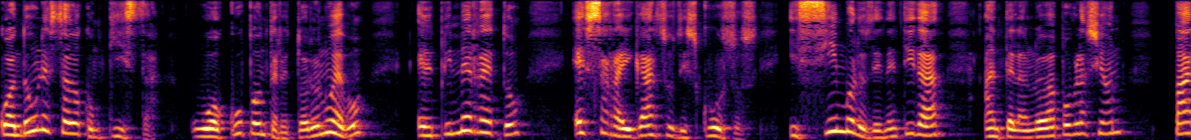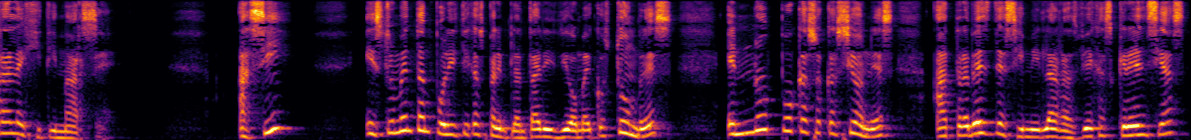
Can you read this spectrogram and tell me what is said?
Cuando un Estado conquista u ocupa un territorio nuevo, el primer reto es arraigar sus discursos y símbolos de identidad ante la nueva población para legitimarse. Así, instrumentan políticas para implantar idioma y costumbres, en no pocas ocasiones a través de asimilar las viejas creencias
